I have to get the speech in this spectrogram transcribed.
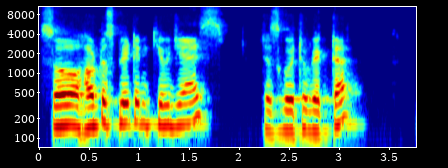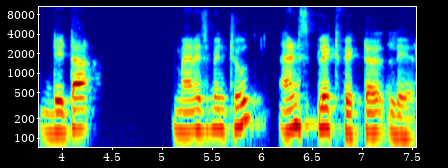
So how to split in QGIS just go to vector data management tool and split vector layer.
